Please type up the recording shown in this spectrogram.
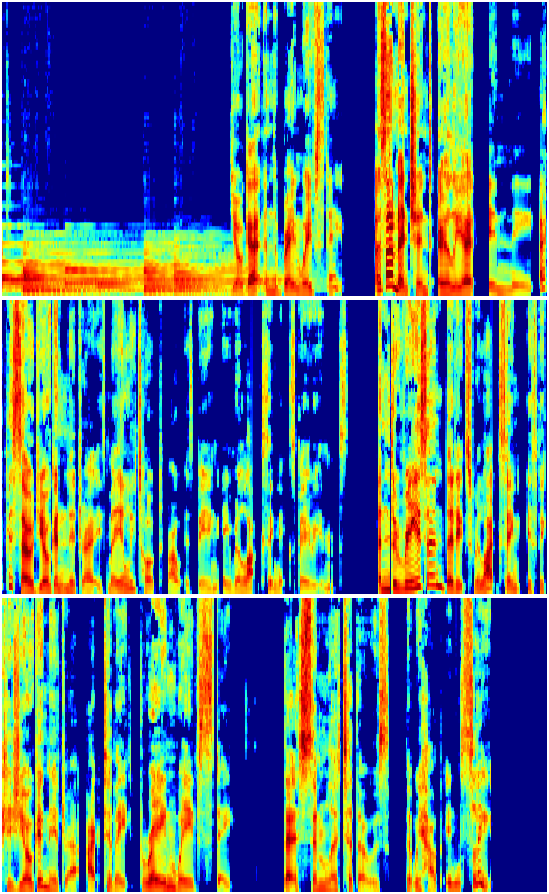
Yoga and the brainwave state. As I mentioned earlier in the episode, Yoga Nidra is mainly talked about as being a relaxing experience. And the reason that it's relaxing is because Yoga Nidra activates brainwave states that are similar to those that we have in sleep,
